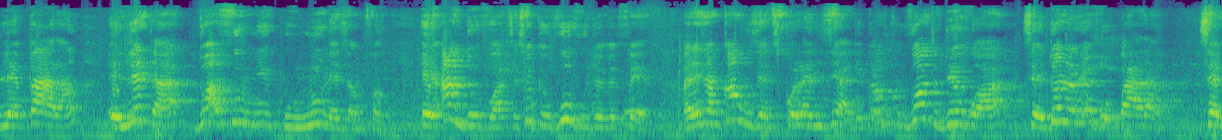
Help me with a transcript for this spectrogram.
les parents et l'État doivent fournir pour nous, les enfants. Et un devoir, c'est ce que vous, vous devez faire. Par exemple, quand vous êtes scolarisé à l'école, votre devoir, c'est d'honorer vos parents. C'est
